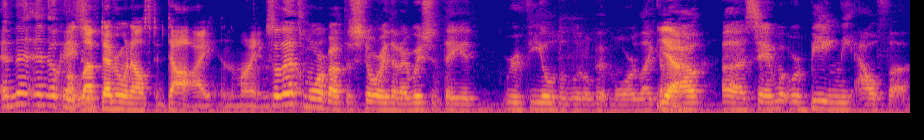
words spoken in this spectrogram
And then and okay, but so, left everyone else to die in the mining. so that's more about the story that I wish that they had revealed a little bit more, like Yeah. about uh, Sam Witwer being the alpha.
